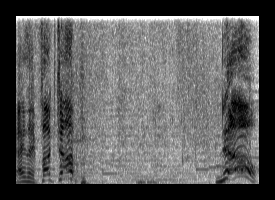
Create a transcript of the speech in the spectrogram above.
Guys, I fucked up! No!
